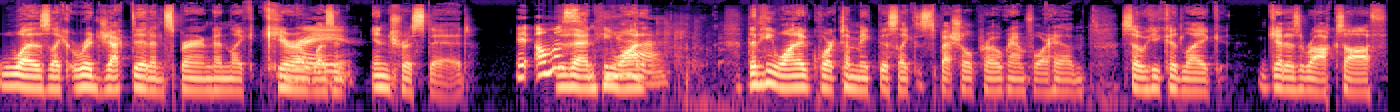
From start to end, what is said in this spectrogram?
was like rejected and spurned, and like Kira wasn't interested. It almost Then he wanted- Then he wanted Quark to make this like special program for him, so he could like get his rocks off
